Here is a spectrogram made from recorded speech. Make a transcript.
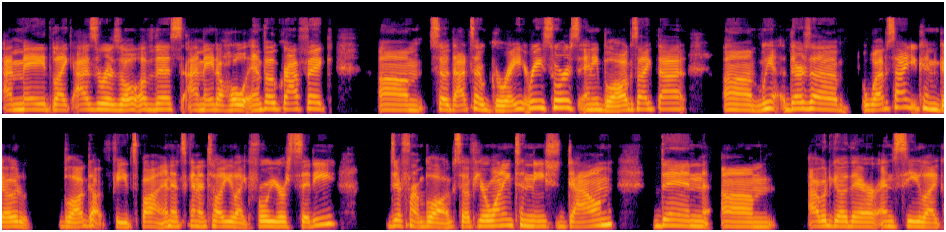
I made like as a result of this, I made a whole infographic. Um, so that's a great resource. Any blogs like that. Um, we there's a website you can go to blog.feedspot and it's going to tell you like for your city different blogs. So if you're wanting to niche down, then um I would go there and see like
